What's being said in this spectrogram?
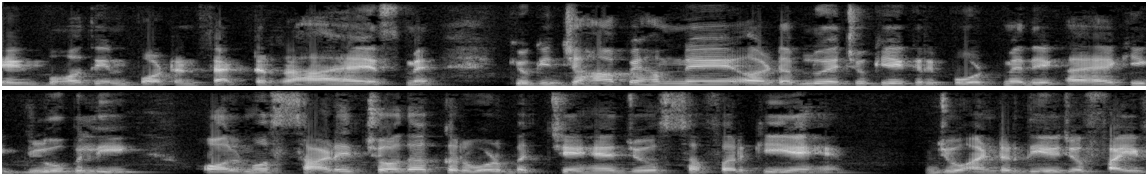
एक बहुत ही इंपॉर्टेंट फैक्टर रहा है इसमें, क्योंकि जहाँ पे हमने डब्ल्यू एच ओ की एक रिपोर्ट में देखा है कि ग्लोबली ऑलमोस्ट साढ़े चौदह करोड़ बच्चे हैं जो सफ़र किए हैं, जो under the age of five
